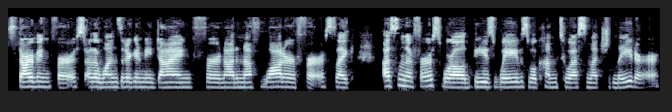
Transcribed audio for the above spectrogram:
starving first, are the ones that are going to be dying for not enough water first. Like us in the first world, these waves will come to us much later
